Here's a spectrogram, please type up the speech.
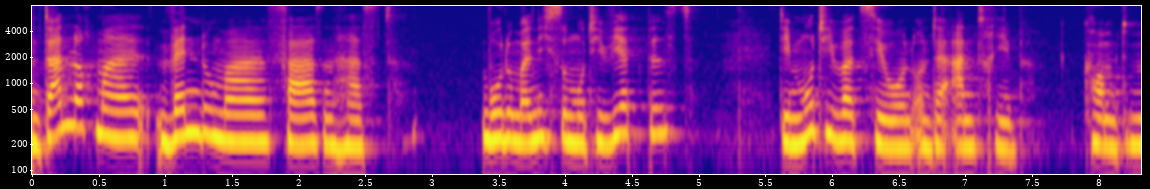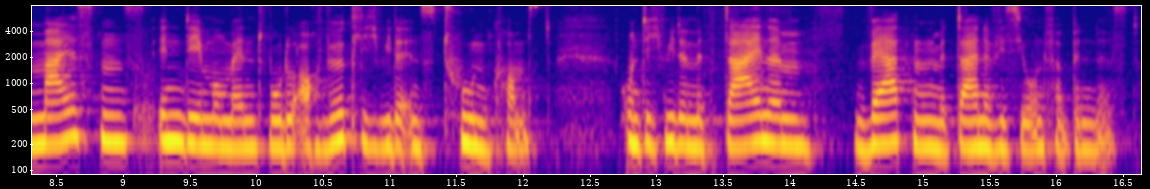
Und dann nochmal, wenn du mal Phasen hast, wo du mal nicht so motiviert bist, Die Motivation und der Antrieb kommt meistens in dem Moment, wo du auch wirklich wieder ins Tun kommst und dich wieder mit deinen Werten, mit deiner Vision verbindest.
